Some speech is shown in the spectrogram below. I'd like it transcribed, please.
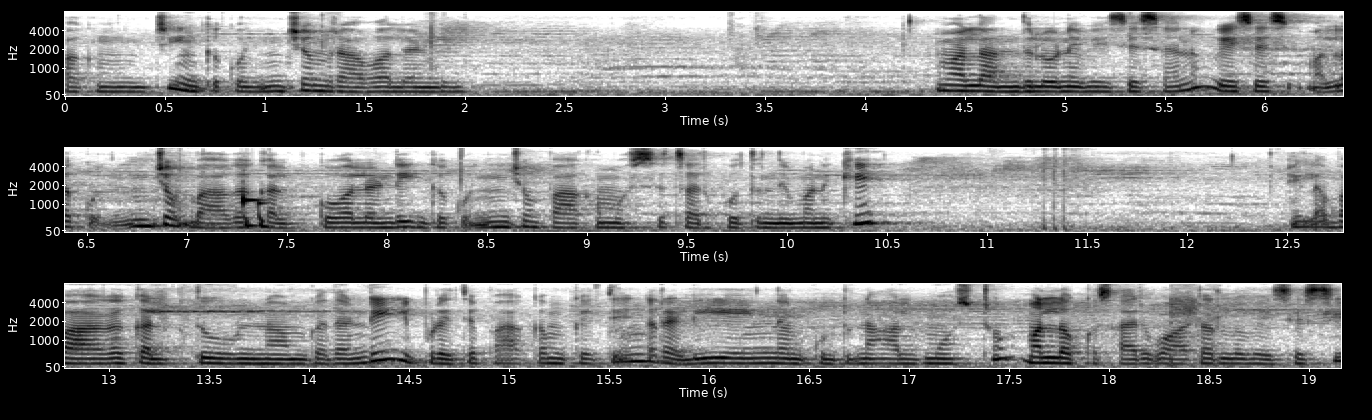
పాకం నుంచి ఇంకా కొంచెం రావాలండి. మళ్ళీ అందులోనే వేసేసాను. వేసేసి మళ్ళీ కొంచెం బాగా కలుపుకోవాలండి. ఇంకా కొంచెం పాకం వస్తే సరిపోతుంది మనకి. ఇలా బాగా కలుపుతూ ఉన్నాం కదండి. ఇప్పుడైతే పాకంకి అయితే ఇంకా రెడీ అయింది అనుకుంటున్నా ఆల్మోస్ట్. మళ్ళీ ఒకసారి వాటర్లో వేసేసి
